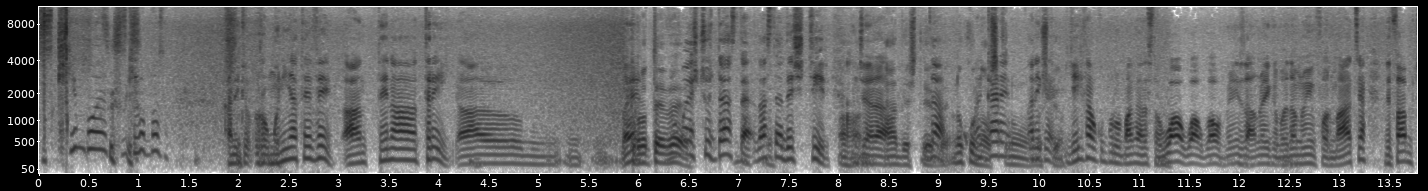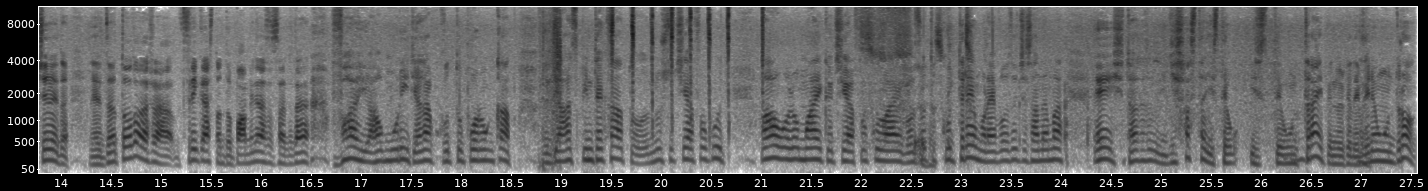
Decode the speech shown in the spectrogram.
schimbă, schimbă Adică România TV, Antena 3, a, Pro TV. Nu mai știu de astea, de astea de știri, Aha, în general. A, de știri, da. nu cunosc, care, nu, Adică nu știu. ei fac cu propaganda asta, wow, wow, wow, veniți la noi că vă dăm noi informația, de fapt ce ne dă? Ne dă tot așa, frica asta, dopamina asta, să vai, au murit, i-a dat cu toporul în cap, i-a spintecat-o, nu știu ce i-a făcut, aolă maică, ce i-a făcut, ai văzut cu tremur, ai văzut ce s-a întâmplat. Ei, și toată, deci asta este, este un trai, pentru că devine un drog.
